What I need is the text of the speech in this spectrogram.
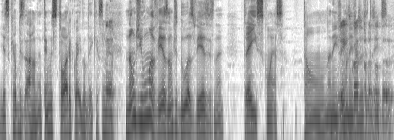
E esse que é o bizarro, né? Tem um histórico aí do Lakers. É. Não de uma vez, não de duas vezes, né? Três com essa. Então, não é nem de uma, nem de duas, de três. Outras...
